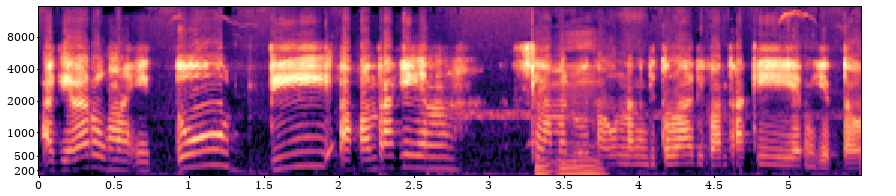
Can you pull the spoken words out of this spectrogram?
akhirnya rumah itu di uh, kontrakin selama dua Hmm. tahunan gitulah dikontrakin gitu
